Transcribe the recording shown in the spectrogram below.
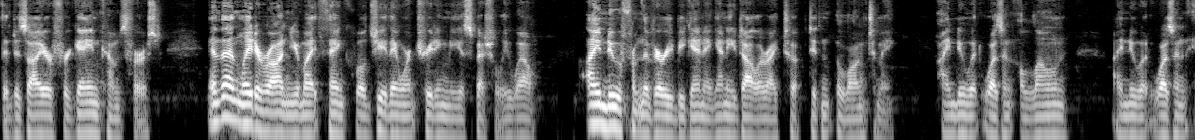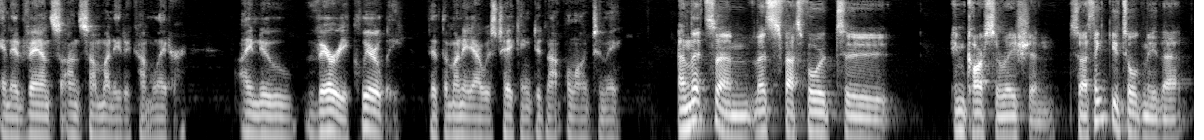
the desire for gain comes first. And then later on, you might think, well, gee, they weren't treating me especially well. I knew from the very beginning any dollar I took didn't belong to me. I knew it wasn't a loan. I knew it wasn't an advance on some money to come later. I knew very clearly that the money I was taking did not belong to me. And let's um, let's fast forward to incarceration. So I think you told me that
